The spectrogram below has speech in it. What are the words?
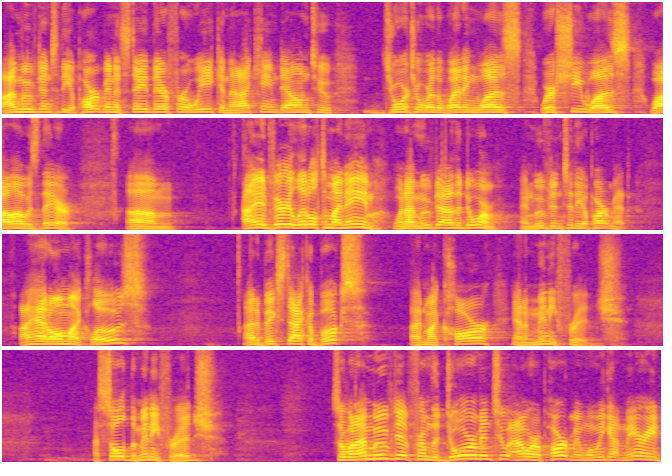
I moved into the apartment and stayed there for a week. And then I came down to Georgia, where the wedding was, where she was while I was there. Um, I had very little to my name when I moved out of the dorm and moved into the apartment. I had all my clothes, I had a big stack of books, I had my car, and a mini fridge. I sold the mini fridge. So when I moved it from the dorm into our apartment when we got married,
